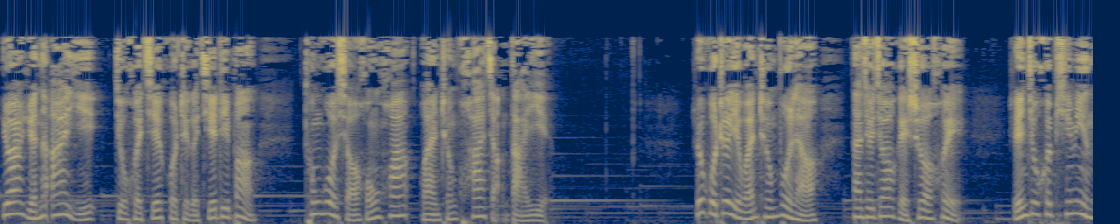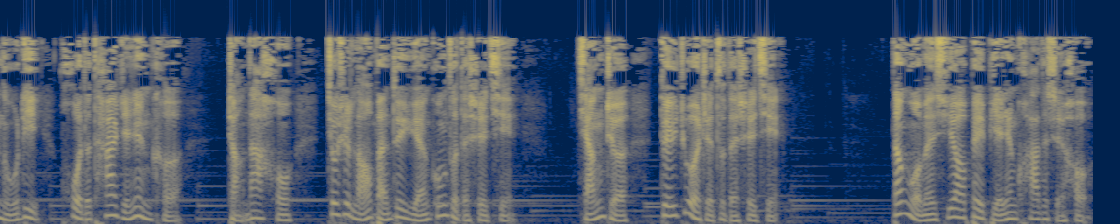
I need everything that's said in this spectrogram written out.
幼儿园的阿姨就会接过这个接力棒，通过小红花完成夸奖大业。如果这也完成不了，那就交给社会，人就会拼命努力获得他人认可，长大后。就是老板对员工做的事情，强者对弱者做的事情。当我们需要被别人夸的时候，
